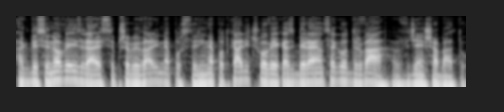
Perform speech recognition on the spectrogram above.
A gdy synowie izraelscy przebywali na pustyni, napotkali człowieka zbierającego drwa w dzień szabatu.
